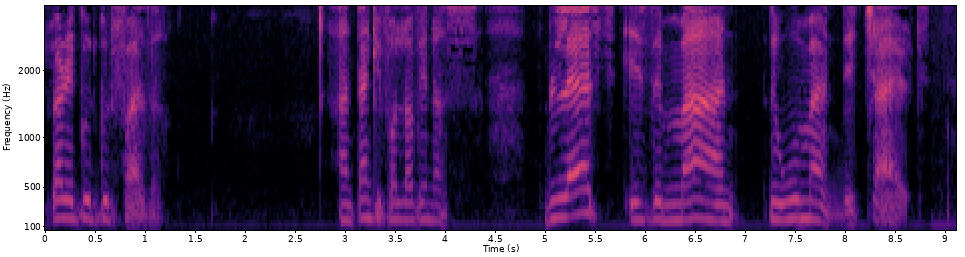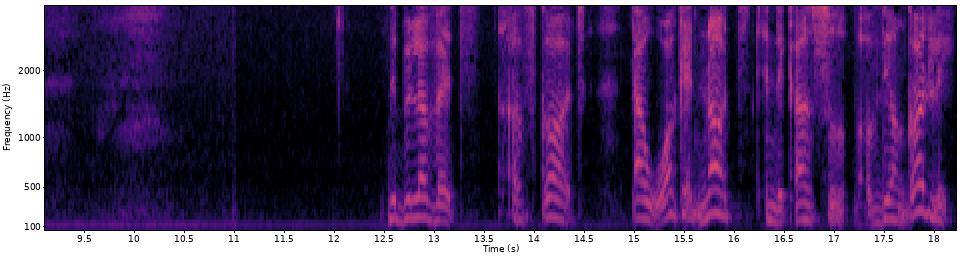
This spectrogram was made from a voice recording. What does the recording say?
You are a good, good Father. And thank you for loving us. Blessed is the man, the woman, the child, the beloved of God that walketh not in the counsel of the ungodly,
